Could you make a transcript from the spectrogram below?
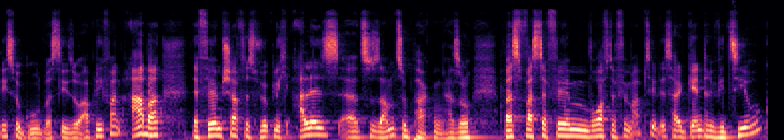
nicht so gut, was die so abliefern. Aber der Film schafft es wirklich, alles äh, zusammenzupacken. Also, was, was der Film, worauf der Film abzielt, ist halt Gentrifizierung.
